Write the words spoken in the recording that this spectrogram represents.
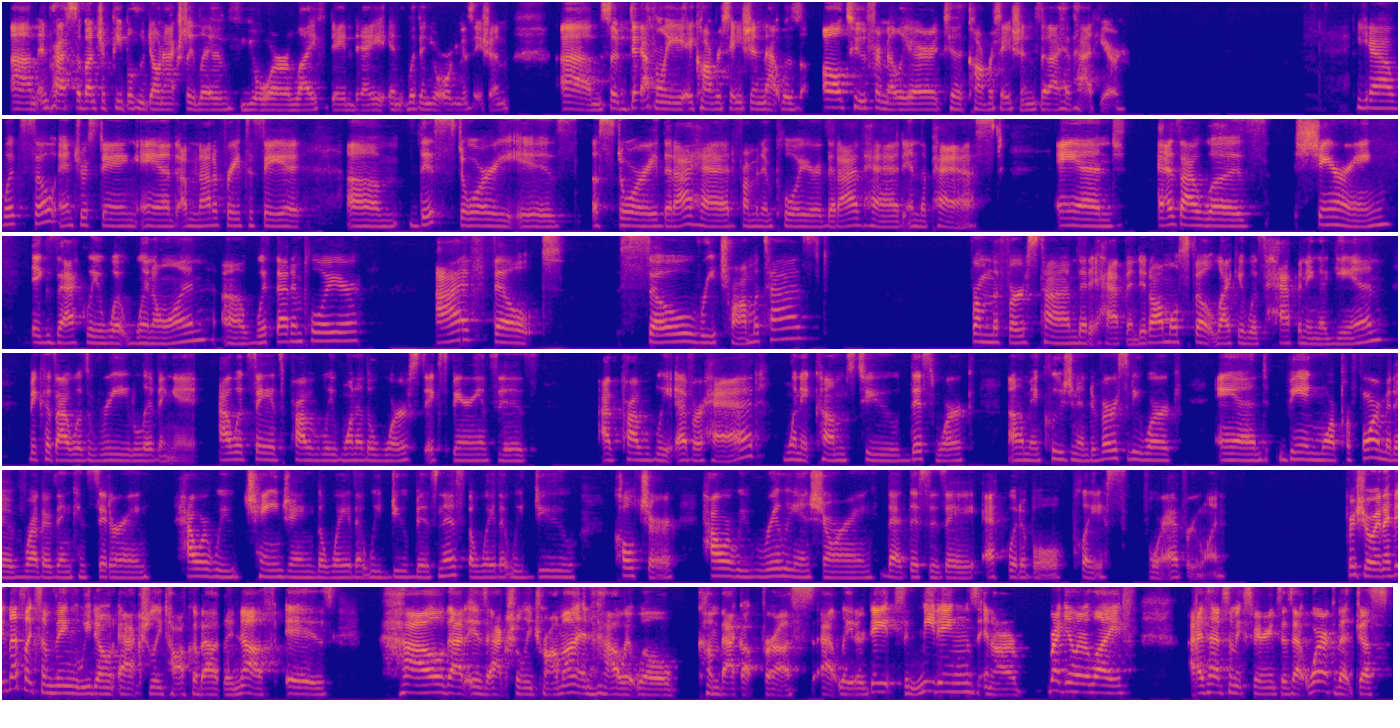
um, impress a bunch of people who don't actually live your life day to day in within your organization. Um, so definitely a conversation that was all too familiar to conversations that I have had here. Yeah, what's so interesting, and I'm not afraid to say it. Um, this story is a story that I had from an employer that I've had in the past. And as I was sharing exactly what went on uh, with that employer, I felt so re traumatized from the first time that it happened. It almost felt like it was happening again because I was reliving it. I would say it's probably one of the worst experiences I've probably ever had when it comes to this work, um, inclusion and diversity work, and being more performative rather than considering how are we changing the way that we do business, the way that we do culture? How are we really ensuring that this is a equitable place for everyone? For sure. And I think that's like something we don't actually talk about enough is how that is actually trauma and how it will come back up for us at later dates and meetings in our regular life. I've had some experiences at work that just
